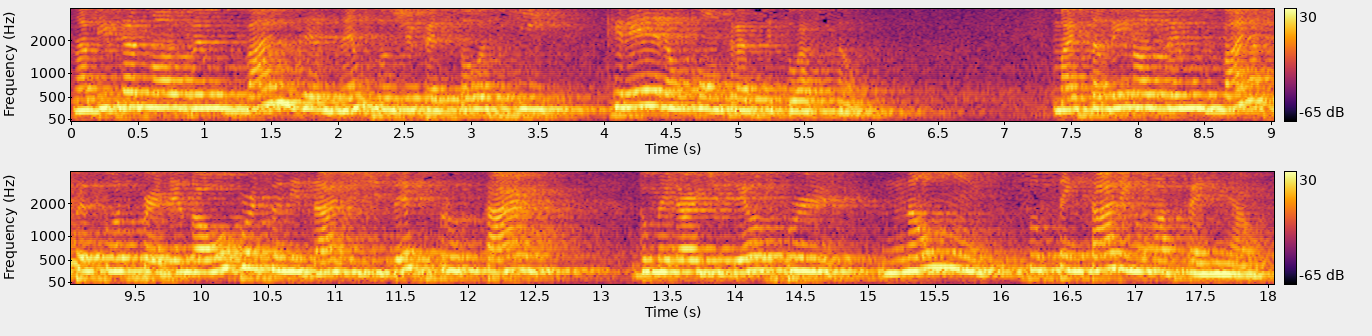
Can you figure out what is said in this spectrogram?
Na Bíblia nós vemos vários exemplos de pessoas que creram contra a situação. Mas também nós vemos várias pessoas perdendo a oportunidade de desfrutar do melhor de Deus por não sustentarem uma fé real.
